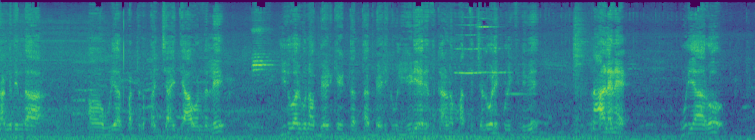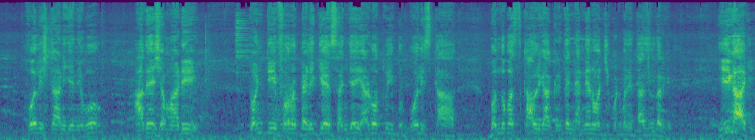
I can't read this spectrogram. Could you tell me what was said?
ಸಂಘದಿಂದ ಉಳಿಯಾರ್ ಪಟ್ಟಣ ಪಂಚಾಯತಿ ಆವರಣದಲ್ಲಿ ಇದುವರೆಗೂ ನಾವು ಬೇಡಿಕೆ ಇಟ್ಟಂಥ ಬೇಡಿಕೆಗಳು ಈಡೇರಿದ ಕಾರಣ ಮತ್ತೆ ಚಳುವಳಿ ಕುಳಿತಿದ್ದೀವಿ. ನಾಳೆನೇ ಉಳಿಯಾರು ಪೊಲೀಸ್ ಠಾಣೆಗೆ ನೀವು ಆದೇಶ ಮಾಡಿ ಟ್ವೆಂಟಿ ಫೋರ್ ಬೆಳಿಗ್ಗೆ ಸಂಜೆ ಎರಡು ಹೊತ್ತು ಇಬ್ಬರು ಪೊಲೀಸ್ ಕಾ ಬಂದೋಬಸ್ತ್ ಕಾವಲಿಗೆ ಹಾಕಿರುತ್ತೆ ನೆನ್ನೆನೂ ಅಜ್ಜಿ ಕೊಟ್ಟು ಬಂದಿದ್ದ ತಹಸೀಲ್ದಾರ್ಗೆ. ಹೀಗಾಗಿ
